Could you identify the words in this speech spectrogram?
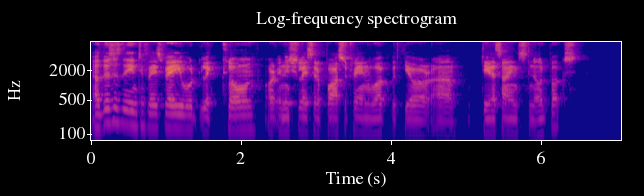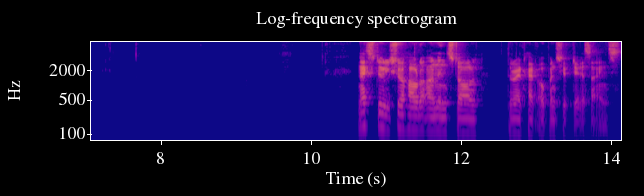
Now this is the interface where you would like clone or initialize a repository and work with your uh, data science notebooks. Next we'll show how to uninstall the Red Hat OpenShift Data Science.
